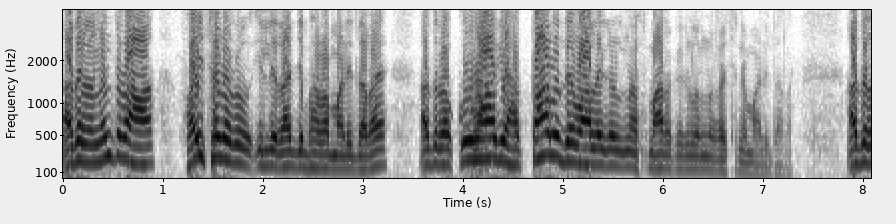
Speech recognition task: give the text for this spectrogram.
ಅದರ ನಂತರ ಹೊಯ್ಸಳರು ಇಲ್ಲಿ ರಾಜ್ಯಭಾರ ಮಾಡಿದ್ದಾರೆ. ಅದರ ಕುರುಹಾಗಿ ಹತ್ತಾರು ದೇವಾಲಯಗಳನ್ನ ಸ್ಮಾರಕಗಳನ್ನು ರಚನೆ ಮಾಡಿದ್ದಾರೆ. ಅದರ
